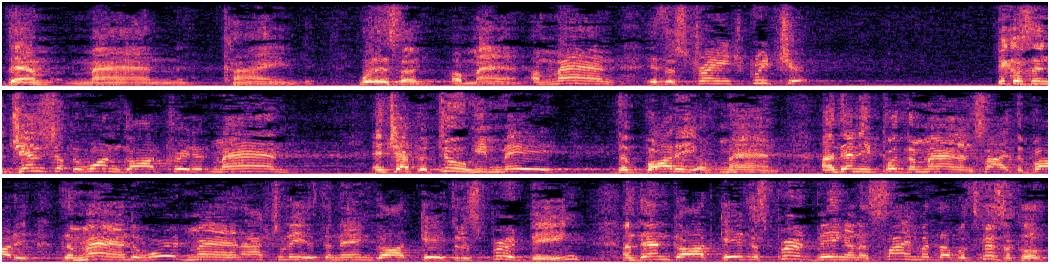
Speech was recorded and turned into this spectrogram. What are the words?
Them mankind. What is a, a man? A man is a strange creature. Because in Genesis chapter 1, God created man. In chapter 2, he made the body of man. And then he put the man inside the body. The man, the word man actually is the name God gave to the spirit being. And then God gave the spirit being an assignment that was physical.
